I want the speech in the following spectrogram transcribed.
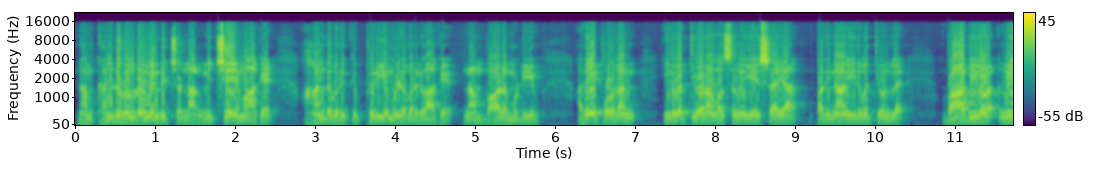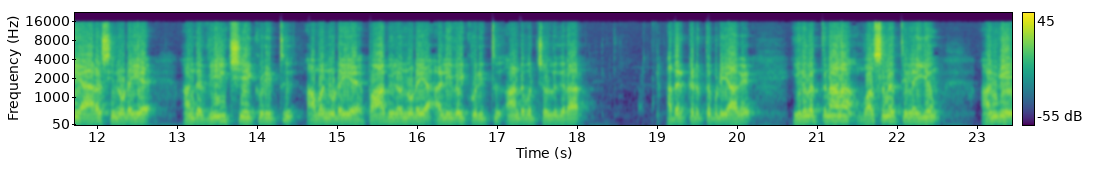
நாம் கண்டுகொண்டோம் என்று சொன்னால் நிச்சயமாக ஆண்டவருக்கு பிரியமுள்ளவர்களாக நாம் வாழ முடியும். அதே போலதான் இருபத்தி ஓராம் வசனம் ஏசாயா பதினாலு இருபத்தி ஒன்றில் பாபிலோனிய அரசினுடைய அந்த வீழ்ச்சியை குறித்து அவனுடைய பாபிலோனுடைய அழிவை குறித்து ஆண்டவர் சொல்லுகிறார். அதற்கடுத்தபடியாக இருபத்தி நாலாம் வசனத்திலேயும் அங்கே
